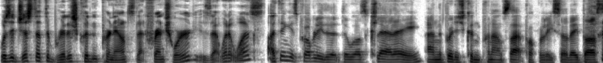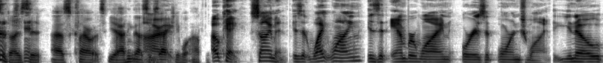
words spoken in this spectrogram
Was it just that the British couldn't pronounce that French word? Is that what it was? I think it's probably that there was clairet, and the British couldn't pronounce that properly, so they bastardized it as claret. Yeah. I think that's exactly right. what happened. Okay, Simon, is it white wine? Is it amber wine? Or is it orange wine? You know,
